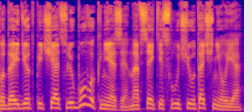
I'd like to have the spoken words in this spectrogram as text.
Подойдет печать любого князя, на всякий случай уточнил я.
